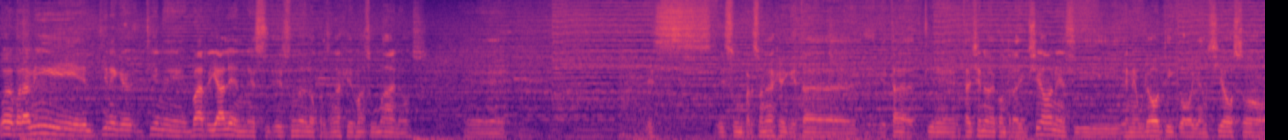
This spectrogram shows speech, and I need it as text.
Bueno, para mí tiene que tiene Barry Allen es, uno de los personajes más humanos. Eh, es, un personaje que está, está, tiene, está lleno de contradicciones y es neurótico y ansioso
